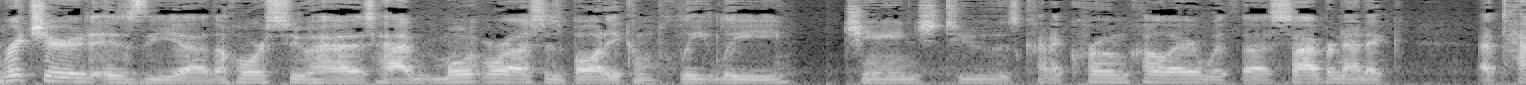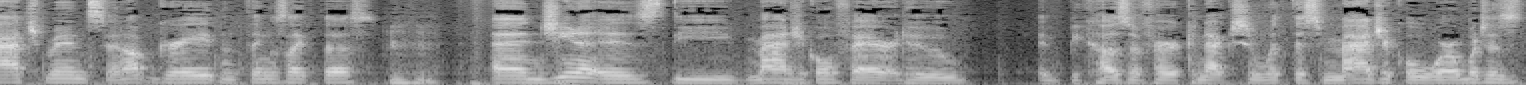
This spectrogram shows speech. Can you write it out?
Richard is the uh, the horse who has had more or less his body completely changed to this kind of chrome color with uh, cybernetic attachments and upgrades and things like this. And Gina is the magical ferret who, because of her connection with this magical world, which is,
